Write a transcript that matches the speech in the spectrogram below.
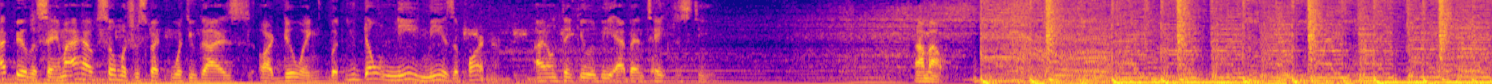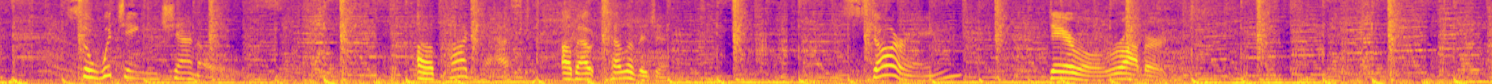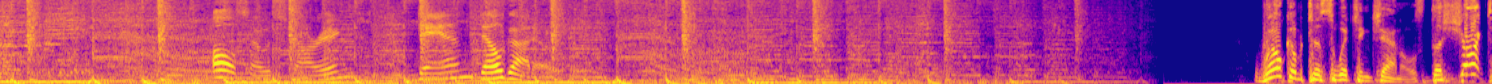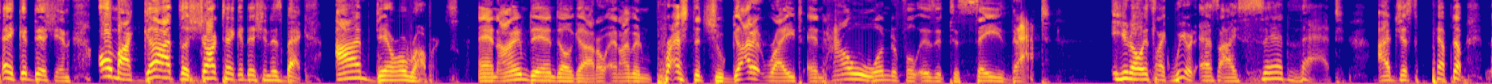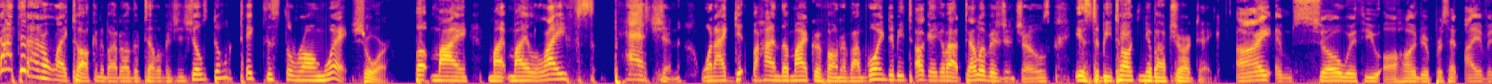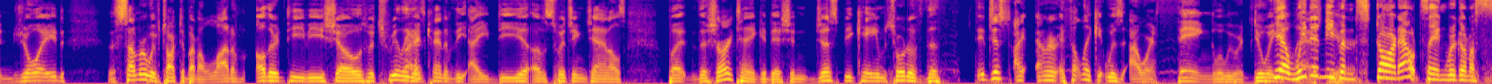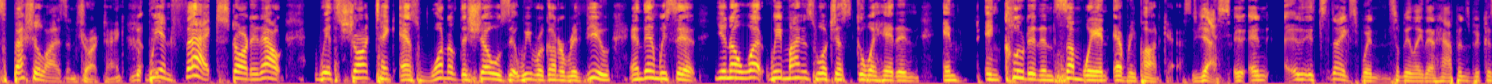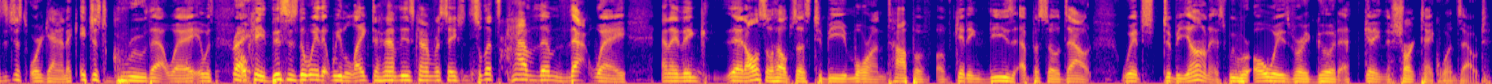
I feel the same. I have so much respect for what you guys are doing, but you don't need me as a partner. I don't think it would be advantageous to you. I'm out. Switching Channels, a podcast about television, starring Daryl Roberts. Also starring Dan Delgado. Welcome to Switching Channels, the Shark Tank edition. Oh my God, the Shark Tank edition is back. I'm Daryl Roberts. And I'm Dan Delgado, and I'm impressed that you got it right. And how wonderful is it to say that? You know, it's like weird. As I said that, I just pepped up. Not that I don't like talking about other television shows. Don't take this the wrong way. Sure. But my my my life's passion when I get behind the microphone, if I'm going to be talking about television shows, is to be talking about Shark Tank. I am so with you 100%. I've enjoyed the summer. We've talked about a lot of other TV shows, which really Right. is kind of the idea of switching channels. But the Shark Tank edition just became sort of the. It just, I, I don't know, it felt like it was our thing when we were doing Yeah, it Yeah, we didn't even start out saying we're going to specialize in Shark Tank. we, in fact, started out with Shark Tank as one of the shows that we were going to review, and then we said, you know what, we might as well just go ahead and, and include it in some way in every podcast. Yes, a- and it's nice when something like that happens because it's just organic. It just grew that way. It was Right. okay. This is the way that we like to have these conversations, so let's have them that way. And I think that also helps us to be more on top of, of getting these episodes out. Which, to be honest, we were always very good at getting the Shark Tank ones out.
